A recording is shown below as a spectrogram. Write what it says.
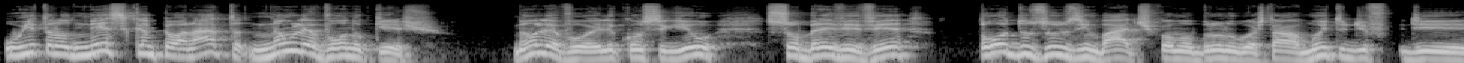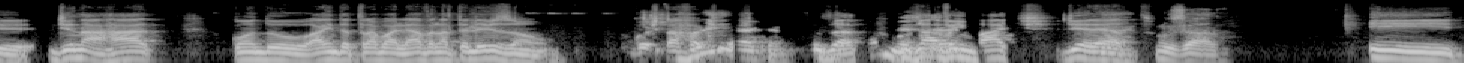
o Ítalo, nesse campeonato, não levou no queixo. Não levou. Ele conseguiu sobreviver todos os embates, como o Bruno gostava muito de, de, de narrar quando ainda trabalhava na televisão. Gostava que usava, usava embate direto. É, usava. E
